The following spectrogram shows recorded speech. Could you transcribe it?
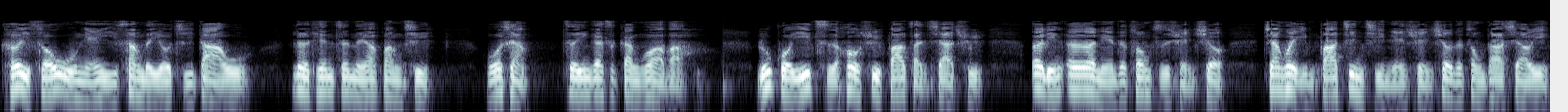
可以守五年以上的游击大物。乐天真的要放弃？我想这应该是干话吧。如果以此后续发展下去，二零二二年的中职选秀将会引发近几年选秀的重大效应，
